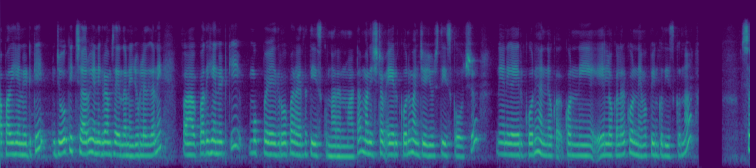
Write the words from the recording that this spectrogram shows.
ఆ పదిహేనుటికి జోక్ ఇచ్చారు ఎన్ని గ్రామ్స్ అయిందో నేను చూడలేదు కానీ పదిహేనిటికి ముప్పై ఐదు రూపాయలు అయితే తీసుకున్నారనమాట మన ఇష్టం ఏరుకొని మంచిగా చూసి తీసుకోవచ్చు. నేను ఇక ఏరుకొని అన్ని ఒక కొన్ని ఎల్లో కలర్ కొన్ని ఏమో పింక్ తీసుకున్నా. సో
